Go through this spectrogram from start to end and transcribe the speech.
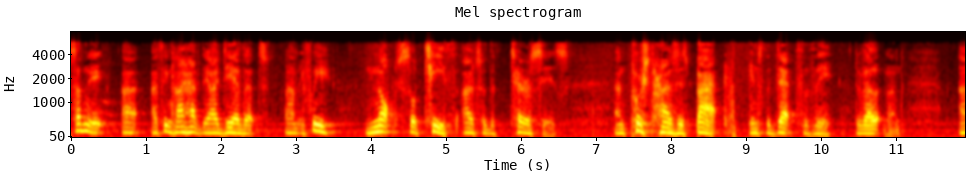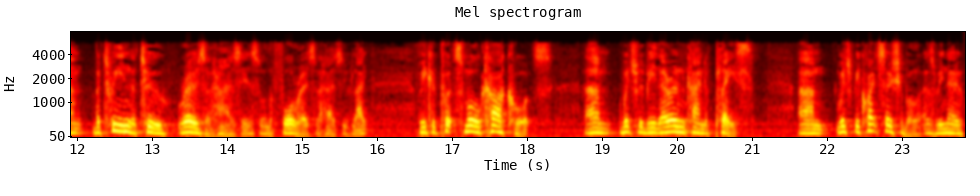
suddenly, uh, I think I had the idea that um, if we knocked sort of teeth out of the terraces and pushed houses back into the depth of the development, um, between the two rows of houses, or the four rows of houses, if you like, we could put small car courts, um, which would be their own kind of place, um, which would be quite sociable, as we know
